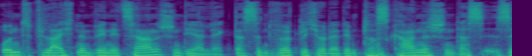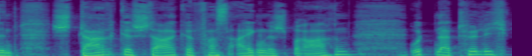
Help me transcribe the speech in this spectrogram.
und vielleicht einem venezianischen Dialekt. Das sind wirklich, oder dem toskanischen, das sind starke, starke, fast eigene Sprachen. Und natürlich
